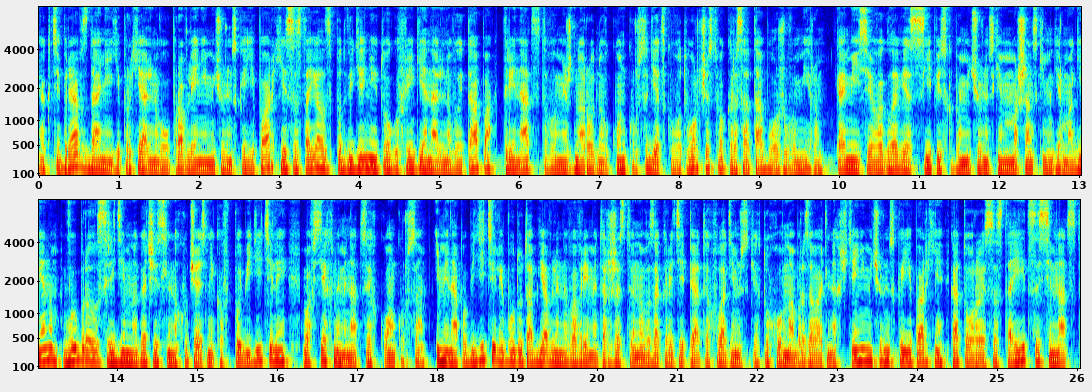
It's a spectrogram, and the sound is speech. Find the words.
октября в здании епархиального управления Мичуринской епархии состоялось подведение итогов регионального этапа 13-го международного конкурса детского творчества «Красота Божьего мира». Комиссия во главе с епископом Мичуринским Маршанским Гермогеном выбрала среди многочисленных участников победителей во всех номинациях конкурса. Имена победителей будут объявлены во время торжественного закрытия пятых Владимирских духовно-образовательных чтений Мичуринской епархии, которое состоится 17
